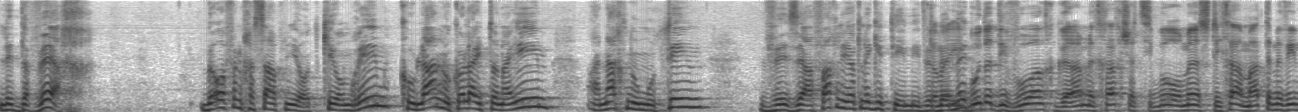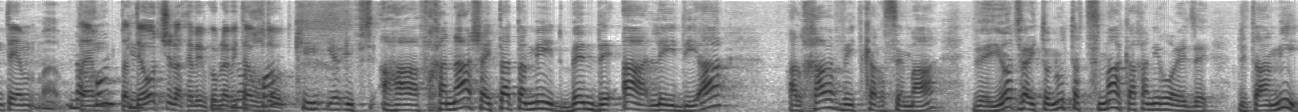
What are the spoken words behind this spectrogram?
לדווח באופן חסר פניות. כי אומרים, כולנו, כל העיתונאים, אנחנו מוטים, וזה הפך להיות לגיטימי, ובאמת... זאת אומרת, עיבוד הדיווח גרם לכך שהציבור אומר, סליחה, מה אתם מביאים נכון, את הדעות שלכם במקום להביא את העובדות? נכון, כי ההבחנה שהייתה תמיד בין דעה לידיעה, הלכה והתכרסמה, והיות והעיתונות עצמה, ככה אני רואה את זה, לטעמי,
